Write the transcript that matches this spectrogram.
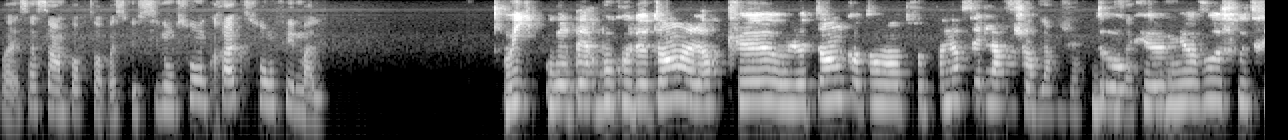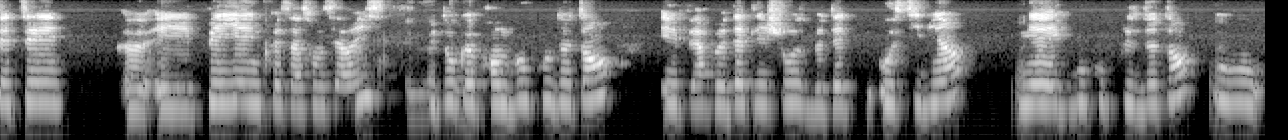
Ouais, ça c'est important parce que sinon, soit on craque, soit on fait mal. Oui, où on perd beaucoup de temps, alors que le temps, quand on est entrepreneur, c'est de l'argent. Donc, euh, mieux vaut sous-traiter euh, et payer une prestation de service plutôt que prendre beaucoup de temps et faire peut-être les choses peut-être aussi bien, mais avec beaucoup plus de temps, ou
